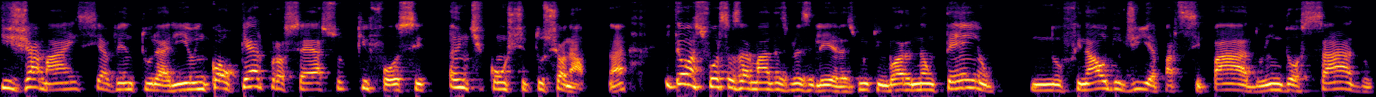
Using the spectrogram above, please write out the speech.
que jamais se aventurariam em qualquer processo que fosse anticonstitucional. Né? Então, as Forças Armadas brasileiras, muito embora não tenham, no final do dia, participado, endossado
